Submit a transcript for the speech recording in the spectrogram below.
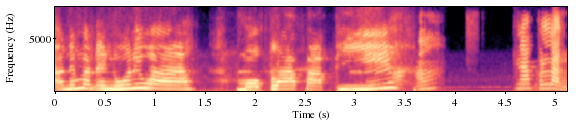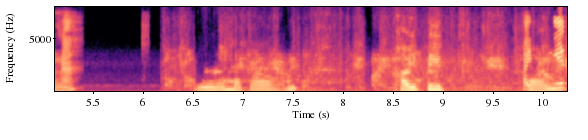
อันนี้มันไอ้นู้นนี่หว่า หมอปลาปราบผีอะหน้าฝรั่งนะ เออหมอปลาเฮ้ยใครปิด ใครปิด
